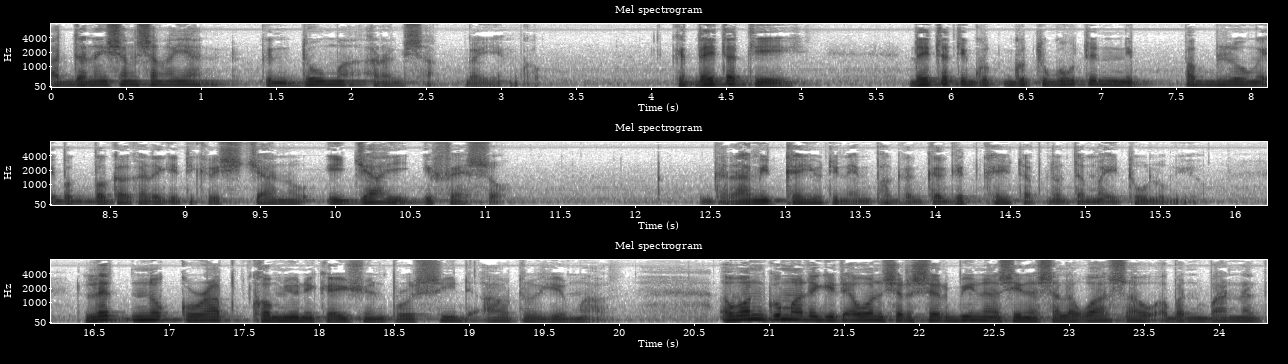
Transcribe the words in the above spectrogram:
Adda na isang sangayan kenduma aragsak gayem ko. Kat dayta ti dayta ti gutugutin ni Pablo nga ibagbaga kadagiti Kristiyano ijay Efeso garamid kayo, tinaimpag, agagit kayo, tapno ta maitulong iyo. Let no corrupt communication proceed out of your mouth. Awan ko madagiti, awan serserbi na sinasalawasaw, aban banag,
